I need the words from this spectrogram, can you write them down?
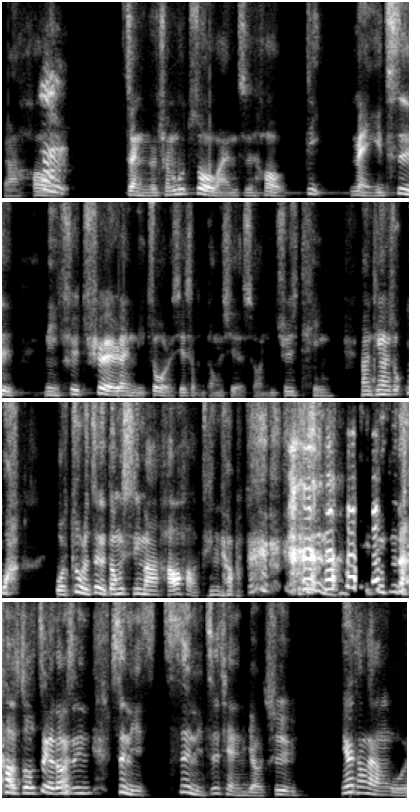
然后整个全部做完之后，第每一次你去确认你做了些什么东西的时候，你去听，然后听完说哇，我做了这个东西吗？好好听哦，不知道说这个东西是你是你之前有去，因为通常我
